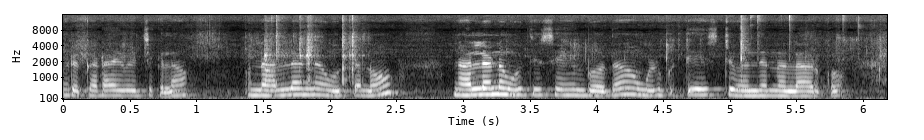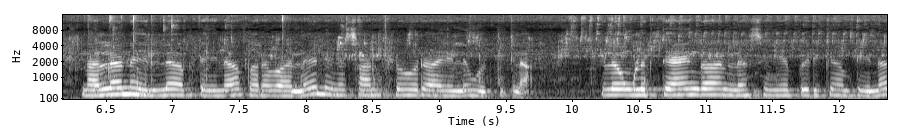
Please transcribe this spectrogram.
ஒரு கடாய் வச்சுக்கலாம். நல்லெண்ணெய் ஊற்றணும் நல்லெண்ணெய் ஊற்றி செய்யும்போது தான் உங்களுக்கு டேஸ்ட்டு வந்து நல்லாயிருக்கும் நல்லெண்ணெய் இல்லை அப்படின்னா பரவாயில்ல. நீங்கள் சன்ஃப்ளவர் ஆயிலும் ஊற்றிக்கலாம் இல்லை உங்களுக்கு தேங்காய் எண்ணெய் செய்ய பிடிக்கும் அப்படின்னா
